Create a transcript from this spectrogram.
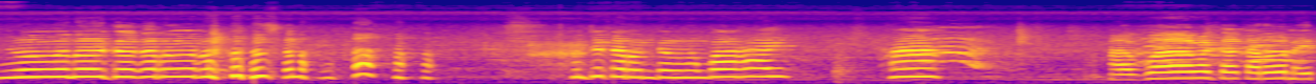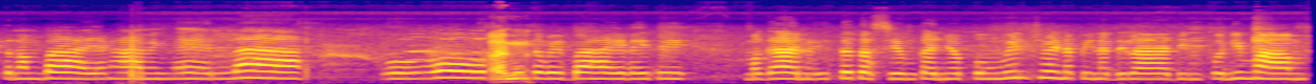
Yung nagkakaroon siya ng Magkakaroon ka ng bahay. Ha? Aba, magkakaroon na ito ng bahay ang aming Ella. Oo, pag An- ito may bahay na ito, magano ito, tas yung kanya pong wheelchair na pinadala din po ni ma'am.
